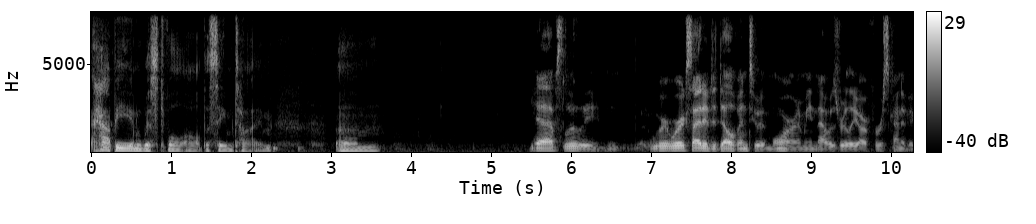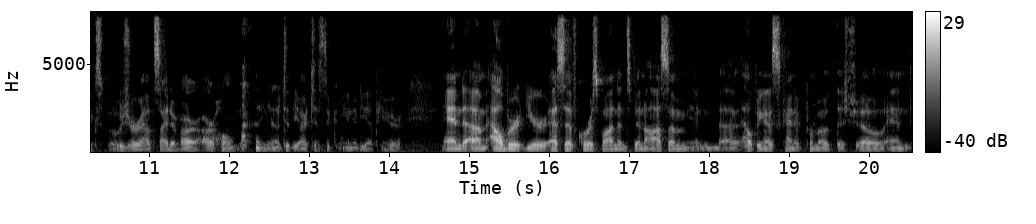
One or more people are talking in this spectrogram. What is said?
know happy and wistful all at the same time. Um, yeah, absolutely. We're we're excited to delve into it more. I mean, that was really our first kind of exposure outside of our our home, you know, to the artistic community up here. And um, Albert, your SF correspondent's been awesome in uh, helping us kind of promote this show, and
